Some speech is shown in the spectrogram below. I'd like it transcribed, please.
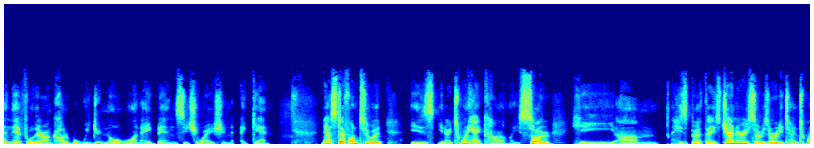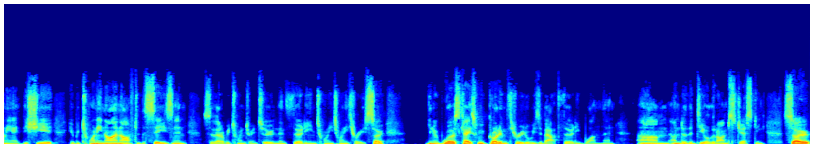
and therefore they're uncuttable. We do not want a Ben situation again. Now, Stephon Tuitt is you know 28 currently. So he um his birthday is january so he's already turned 28 this year. He'll be 29 after the season so that'll be 2022 and then 30 in 2023 so you know worst case we've got him through to he's about 31 then um under the deal that i'm suggesting. So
